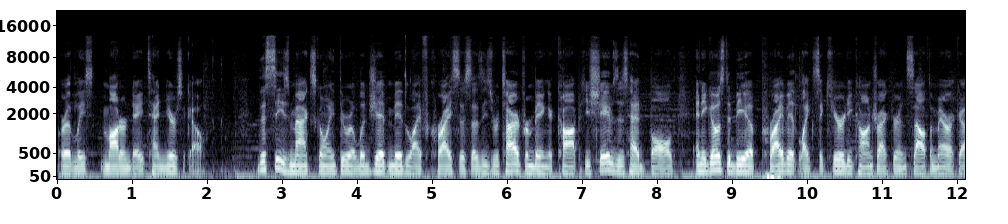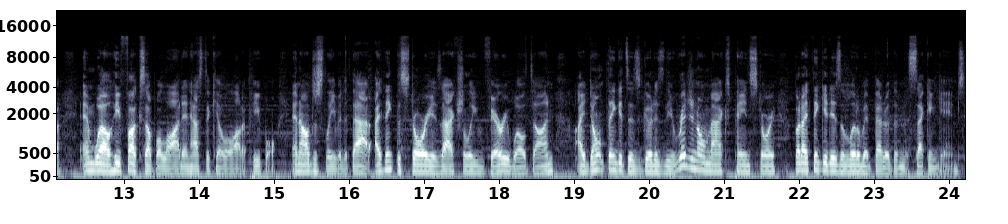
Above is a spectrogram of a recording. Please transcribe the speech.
or at least modern day 10 years ago. This sees Max going through a legit midlife crisis as he's retired from being a cop. He shaves his head bald and he goes to be a private like security contractor in South America. And well, he fucks up a lot and has to kill a lot of people. And I'll just leave it at that. I think the story is actually very well done. I don't think it's as good as the original Max Payne story, but I think it is a little bit better than the second games.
